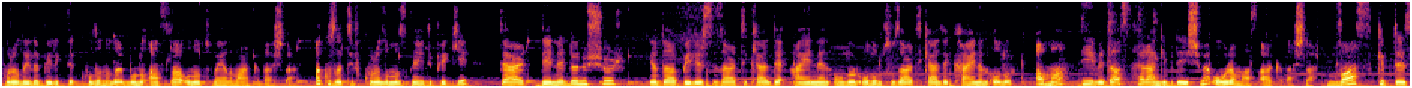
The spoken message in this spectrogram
kuralıyla birlikte kullanılır. Bunu asla unutmayalım arkadaşlar. Akuzatif kuralımız neydi peki? Der dene dönüşür ya da belirsiz artikelde aynen olur, olumsuz artikelde kaynen olur ama die ve das herhangi bir değişime uğramaz arkadaşlar. Was gibt es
